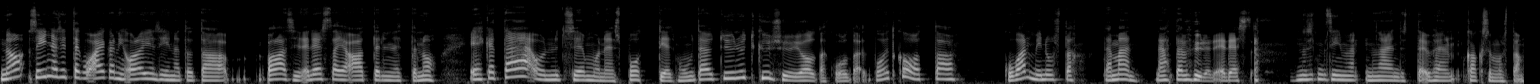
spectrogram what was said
No siinä sitten kun aikani olin siinä tota, palasin edessä ja ajattelin, että no ehkä tämä on nyt semmoinen spotti, että mun täytyy nyt kysyä joltakulta, että voitko ottaa kuvan minusta tämän nähtävyyden edessä. No sitten siinä mä näin sitten yhden, kaksi semmoista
